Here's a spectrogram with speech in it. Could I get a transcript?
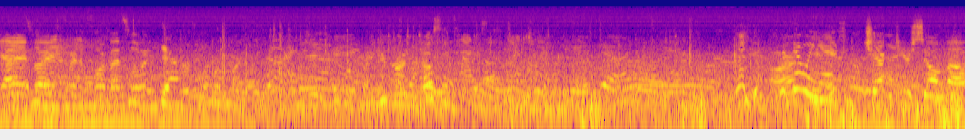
Got anybody for the 4x4? Yeah. We're doing it. If you checked yourself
